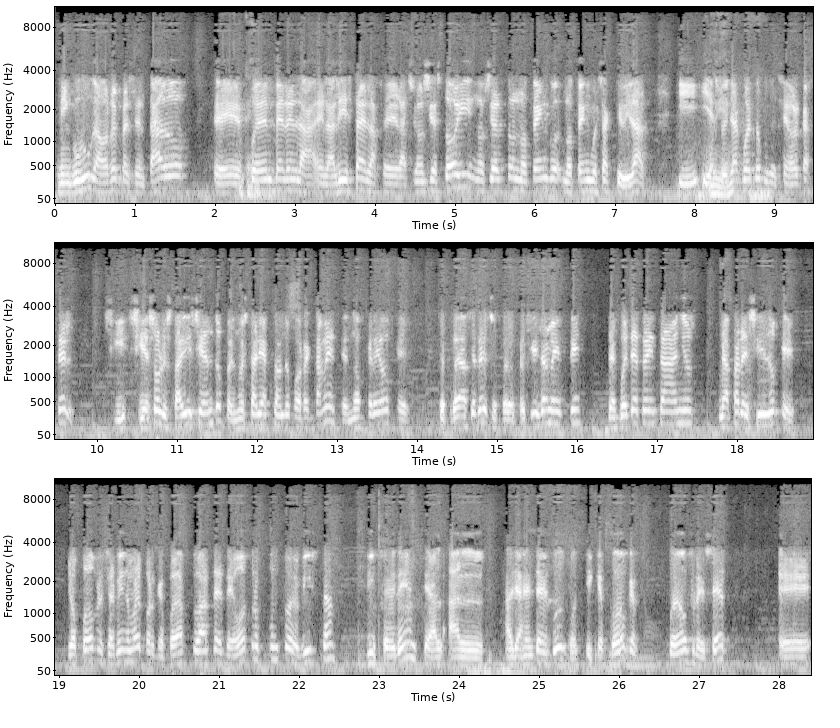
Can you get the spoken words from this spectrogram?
ningún jugador representado. Eh, okay. Pueden ver en la, en la lista de la federación si estoy, ¿no es cierto? No tengo, no tengo esa actividad. Y, y estoy bien. de acuerdo con el señor Castel. Si, si eso lo está diciendo, pues no estaría actuando correctamente. No creo que se pueda hacer eso, pero precisamente después de 30 años me ha parecido que yo puedo ofrecer mi nombre porque puedo actuar desde otro punto de vista diferente al, al, al de agente de fútbol y que puedo que puedo ofrecer eh,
